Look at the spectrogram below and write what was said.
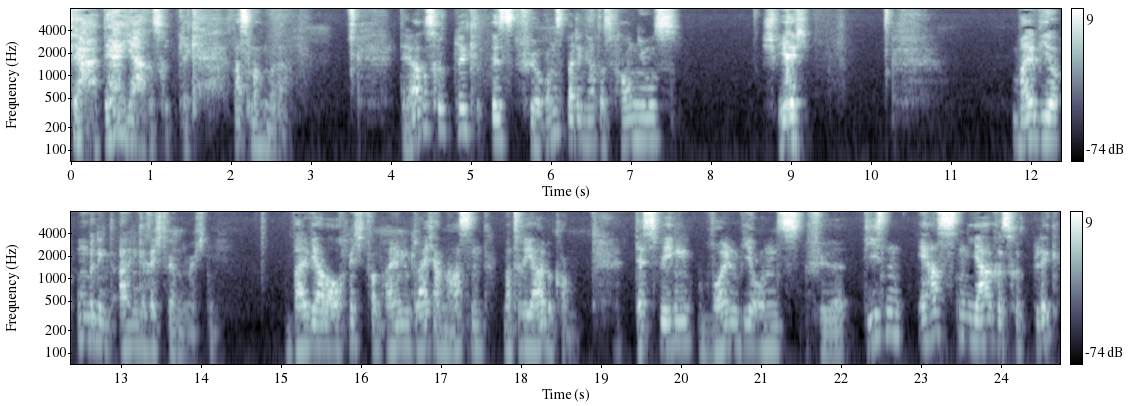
Tja, der Jahresrückblick. Was machen wir da? Der Jahresrückblick ist für uns bei den JSV News schwierig, weil wir unbedingt allen gerecht werden möchten, weil wir aber auch nicht von allen gleichermaßen Material bekommen. Deswegen wollen wir uns für diesen ersten Jahresrückblick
